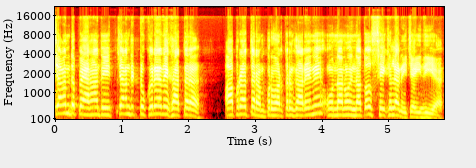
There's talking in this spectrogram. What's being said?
ਚੰਦ ਪੈਸਿਆਂ ਦੇ, ਚੰਦ ਟੁਕੜਿਆਂ ਦੇ ਖਾਤਰ ਆਪਣਾ ਧਰਮ ਪਰਿਵਰਤਨ ਕਰ ਰਹੇ ਨੇ, ਉਹਨਾਂ ਨੂੰ ਇਹਨਾਂ ਤੋਂ ਸਿੱਖ ਲੈਣੀ ਚਾਹੀਦੀ ਹੈ।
